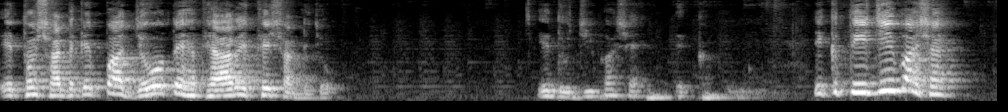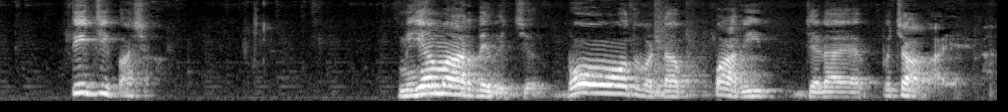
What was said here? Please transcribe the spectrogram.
ਇੱਥੋਂ ਛੱਡ ਕੇ ਭਾਜੋ ਤੇ ਹਥਿਆਰ ਇੱਥੇ ਛੱਡ ਜਾਓ। ਇਹ ਦੂਜੀ ਭਾਸ਼ਾ ਹੈ, ਇੱਕ। ਇੱਕ ਤੀਜੀ ਭਾਸ਼ਾ ਹੈ। ਤੀਜੀ ਭਾਸ਼ਾ। ਮਿਆਂਮਾਰ ਦੇ ਵਿੱਚ ਬਹੁਤ ਵੱਡਾ ਭਾਰੀ ਜਿਹੜਾ ਹੈ, ਭੁਚਾਲ ਆਇਆ ਹੈ।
